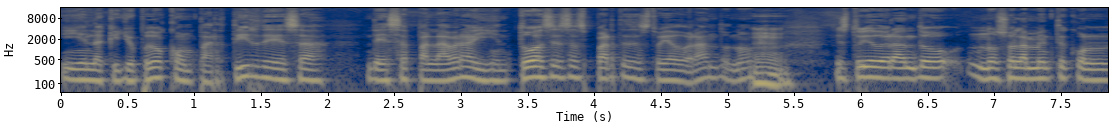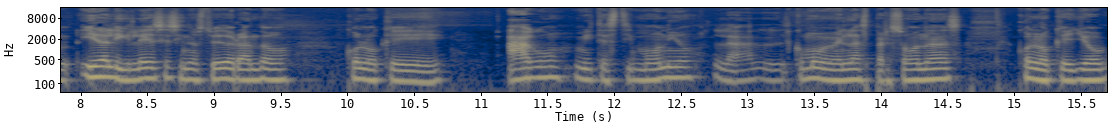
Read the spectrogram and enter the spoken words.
y en la que yo puedo compartir de esa, de esa palabra y en todas esas partes estoy adorando, ¿no? Estoy adorando no solamente con ir a la iglesia, sino estoy adorando con lo que hago, mi testimonio, la, cómo me ven las personas, con lo que yo,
